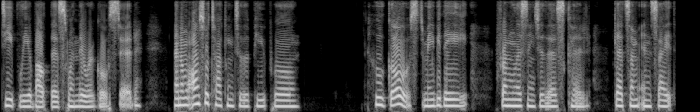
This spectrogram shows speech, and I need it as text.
deeply about this when they were ghosted. And I'm also talking to the people who ghost. Maybe they from listening to this could get some insight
